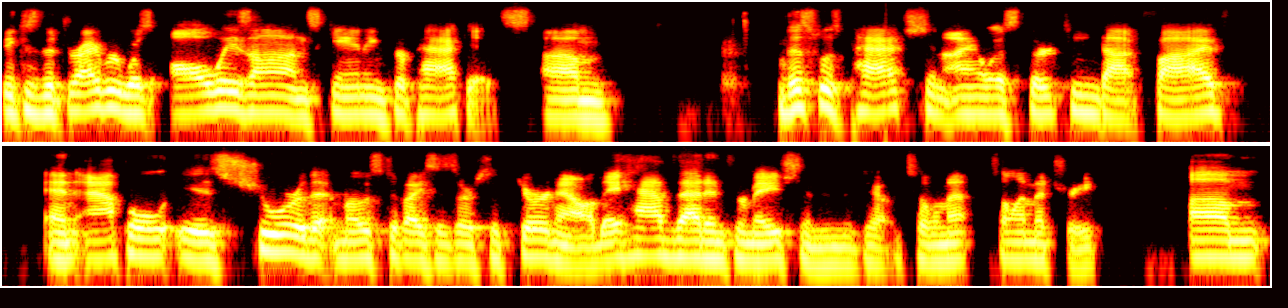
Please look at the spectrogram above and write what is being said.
because the driver was always on scanning for packets. Um, this was patched in iOS 13.5, and Apple is sure that most devices are secure now. They have that information in the tele- telemetry. Um,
